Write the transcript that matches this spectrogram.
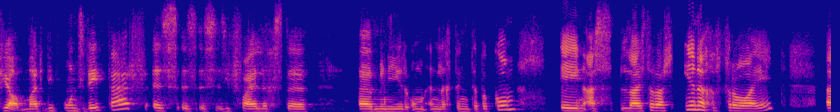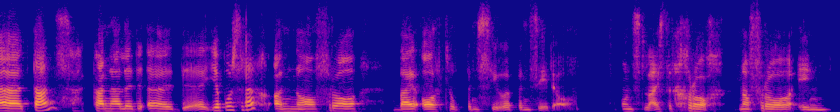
ja, maar die, ons webwerf is is is die veiligste 'n uh, manier om inligting te bekom en as luisteraars enige vrae het, uh tans kan hulle 'n uh, e-pos rig aan navraag by aardklop.co.za. Ons luister graag na vrae en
